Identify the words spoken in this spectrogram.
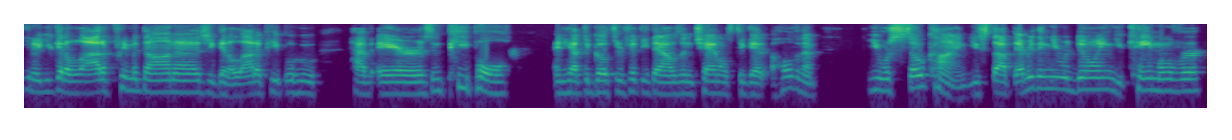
you know you get a lot of prima donnas, you get a lot of people who have airs and people, and you have to go through fifty thousand channels to get a hold of them you were so kind. You stopped everything you were doing. You came over.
